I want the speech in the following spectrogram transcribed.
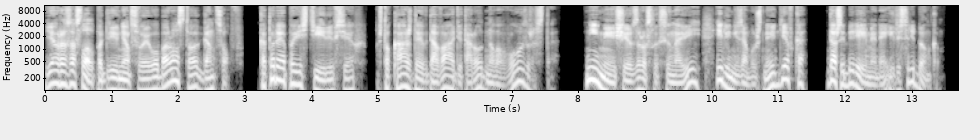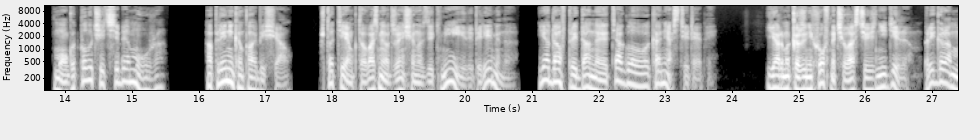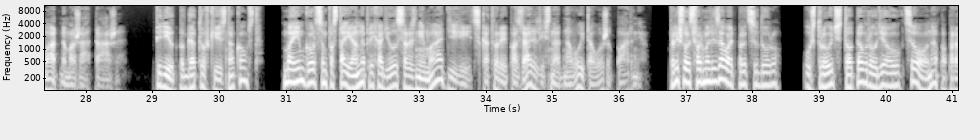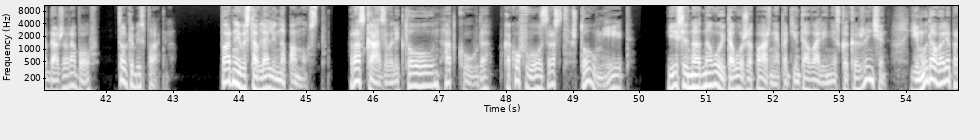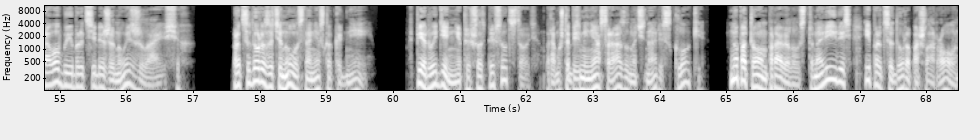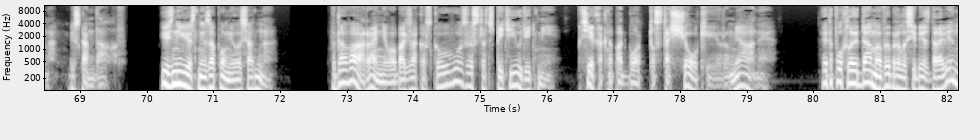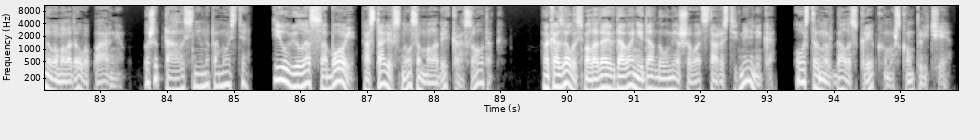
Я разослал по деревням своего баронства гонцов, которые оповестили всех, что каждая вдова детородного возраста не имеющая взрослых сыновей или незамужняя девка, даже беременная или с ребенком, могут получить себе мужа. А пленникам пообещал, что тем, кто возьмет женщину с детьми или беременную, я дам в приданное тяглового коня с телегой. Ярмарка женихов началась через неделю, при громадном ажиотаже. период подготовки и знакомств моим горцам постоянно приходилось разнимать девиц, которые позарились на одного и того же парня. Пришлось формализовать процедуру, устроить что-то вроде аукциона по продаже рабов, только бесплатно. Парни выставляли на помост. Рассказывали, кто он, откуда, каков возраст, что умеет. Если на одного и того же парня патентовали несколько женщин, ему давали право выбрать себе жену из желающих. Процедура затянулась на несколько дней. В первый день мне пришлось присутствовать, потому что без меня сразу начинались склоки. Но потом правила установились, и процедура пошла ровно, без скандалов. Из невест мне запомнилась одна. Вдова раннего бальзаковского возраста с пятью детьми. Все, как на подбор, толстощекие, румяные. Эта пухлая дама выбрала себе здоровенного молодого парня, пошепталась с ним на помосте и увела с собой, оставив с носом молодых красоток. Оказалось, молодая вдова недавно умершего от старости мельника остро нуждалась в крепком мужском плече,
